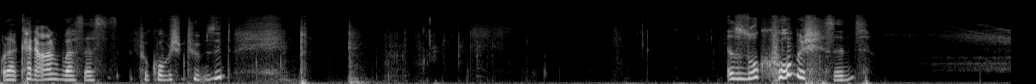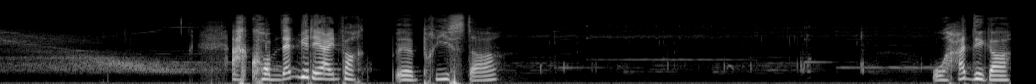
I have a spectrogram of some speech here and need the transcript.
oder keine Ahnung, was das für komische Typen sind, so komisch sind. Ach komm, nennen wir den einfach äh, Priester. Oha, Digga.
